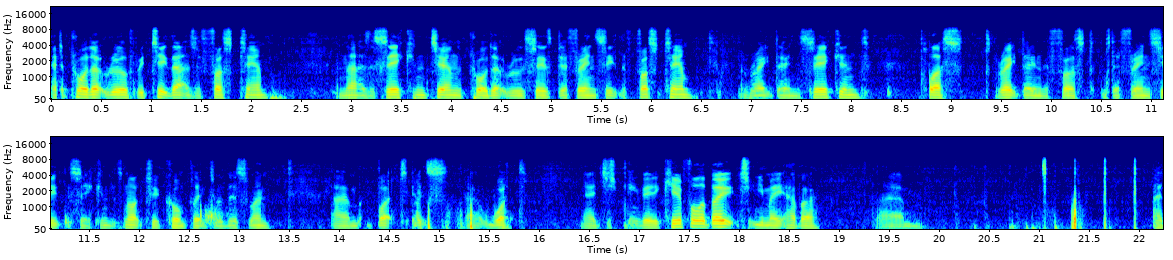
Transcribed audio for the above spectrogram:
Uh, the product rule, if we take that as a first term and that as a second term, the product rule says differentiate the first term and write down the second plus write down the first, differentiate the second. It's not too complex with this one, um, but it's uh, worth uh, just being very careful about. You might have a um, a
